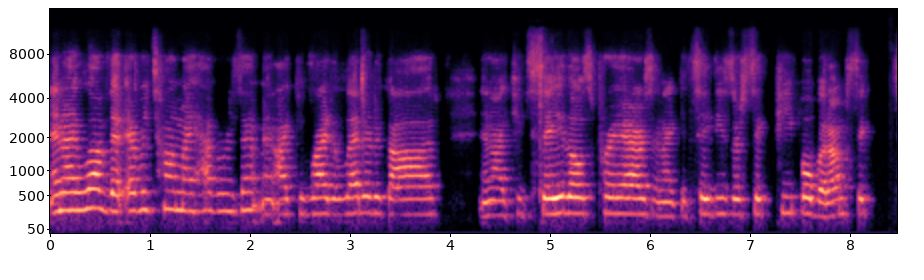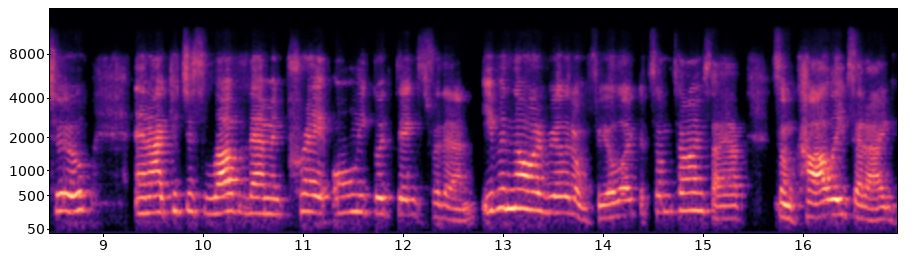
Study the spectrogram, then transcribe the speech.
And I love that every time I have a resentment, I could write a letter to God and I could say those prayers and I could say, These are sick people, but I'm sick too. And I could just love them and pray only good things for them, even though I really don't feel like it sometimes. I have some colleagues that I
